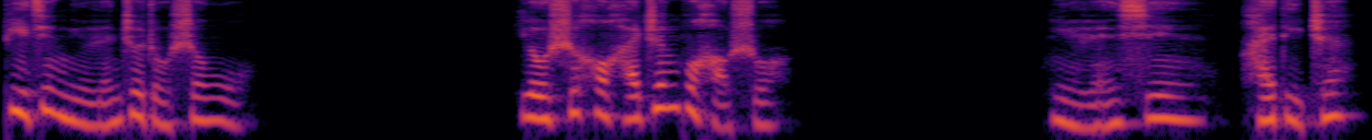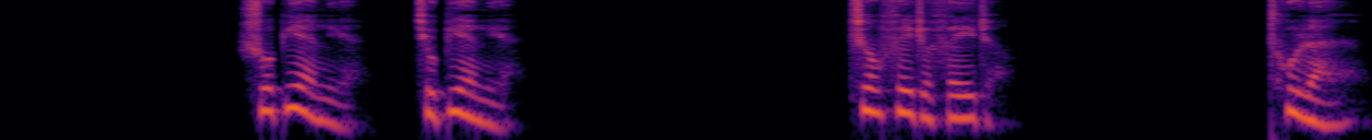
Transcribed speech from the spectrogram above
毕竟女人这种生物，有时候还真不好说。女人心海底针，说变脸就变脸。正飞着飞着，突然，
